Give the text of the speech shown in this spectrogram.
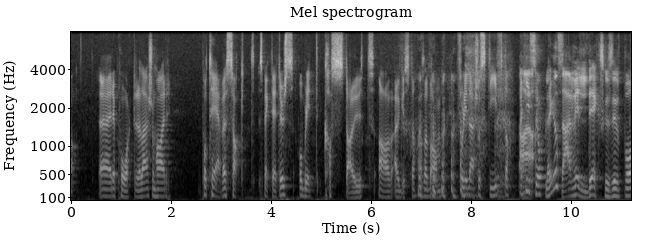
uh, reportere der som har på TV sagt spectators og blitt kasta ut av Augusta, altså banen. Fordi det er så stivt, da. Det er hissig opplegg, altså. Det er veldig eksklusivt på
